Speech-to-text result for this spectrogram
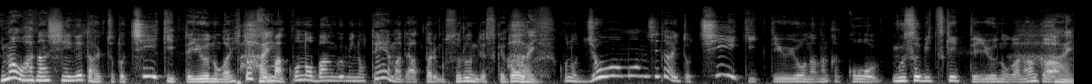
今お話に出たちょっと地域っていうのが一つ、はい。まあこの番組のテーマであったりもするんですけど、はい。この縄文時代と地域っていうようななんかこう結びつきっていうのがなんか、はい。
